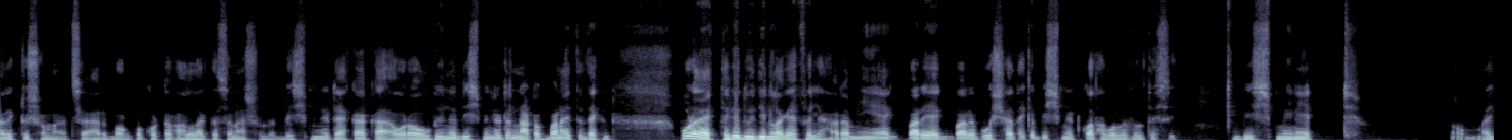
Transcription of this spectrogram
আর একটু সময় আছে। আর বক বক করতে ভালো লাগতেছে না আসলে। বিশ মিনিট একা একা ওরা অভিনয় বিশ মিনিটের নাটক বানাইতে দেখেন পুরো এক থেকে দুই দিন লাগাই ফেলে। আর আমি একবারে একবারে বসে থেকে বিশ মিনিট কথা বলে ফেলতেছি। বিশ minute? My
